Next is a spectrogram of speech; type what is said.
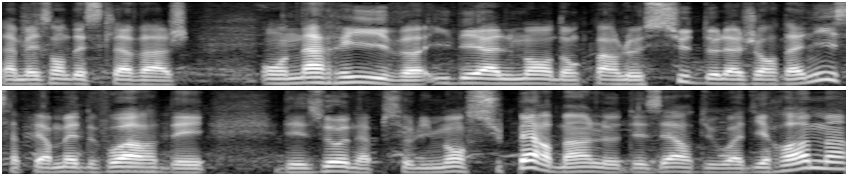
la maison d'esclavage. On arrive idéalement donc par le sud de la Jordanie, ça permet de voir des, zones absolument superbes, hein, le désert du Wadi Rum,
